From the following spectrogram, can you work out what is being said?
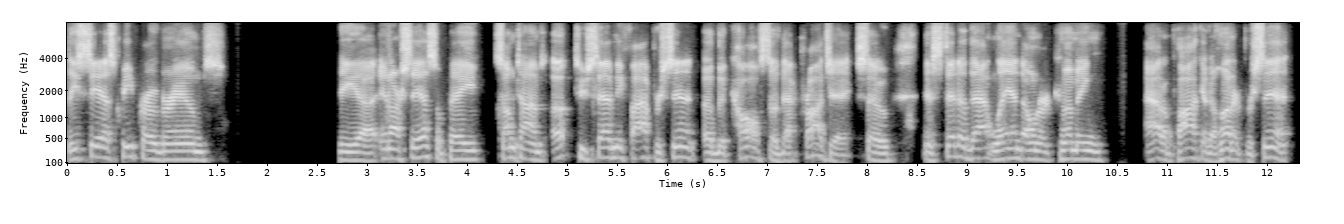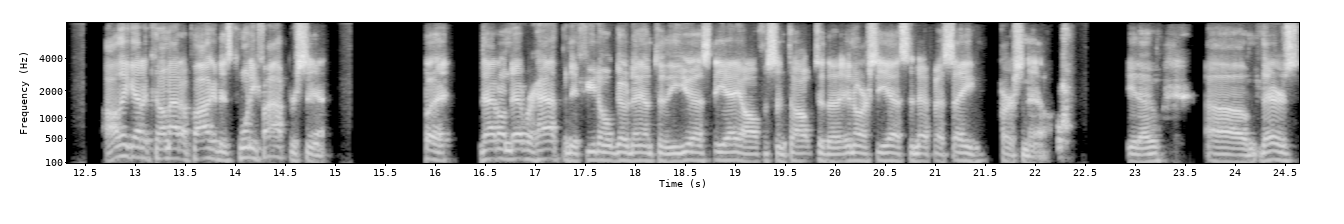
these CSP programs, the uh, NRCS will pay sometimes up to 75% of the cost of that project. So instead of that landowner coming out of pocket 100%, all they got to come out of pocket is 25%. But that'll never happen if you don't go down to the USDA office and talk to the NRCS and FSA personnel. You know, um, there's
